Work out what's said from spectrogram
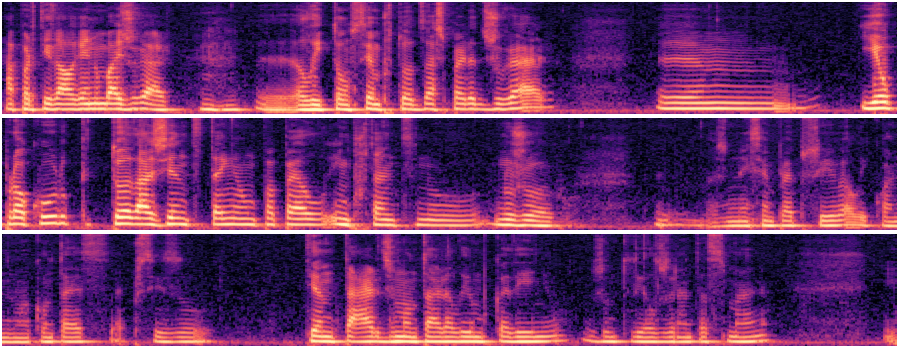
a partir de alguém não vai jogar. Uhum. Uh, ali estão sempre todos à espera de jogar. Um, e eu procuro que toda a gente tenha um papel importante no, no jogo. Mas nem sempre é possível e quando não acontece é preciso tentar desmontar ali um bocadinho junto deles durante a semana. E,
